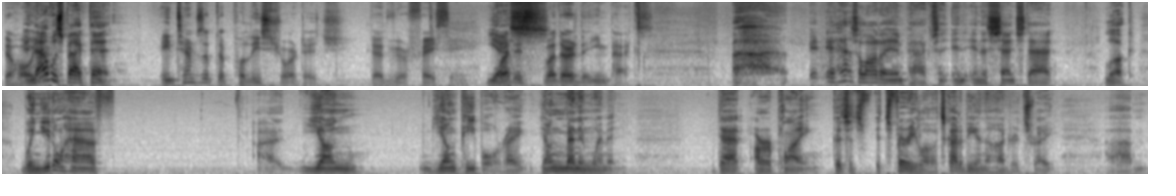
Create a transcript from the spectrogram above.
The whole. And year? that was back then. In terms of the police shortage that we're facing, yes. what, is, what are the impacts? Uh, it, it, has a lot of impacts in, in, in the sense that, look, when you don't have uh, young, young people, right, young men and women that are applying, because it's, it's very low, it's got to be in the hundreds, right? Um,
